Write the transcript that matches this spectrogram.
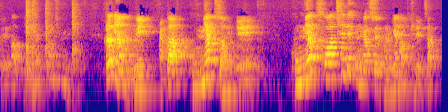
그래서 얘는 36. 그러면 우리 아까 공약수 할 때 공약수와 최대 공약수의 관계는 어떻게 됐죠?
